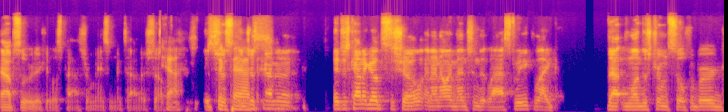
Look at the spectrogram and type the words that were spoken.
absolute ridiculous pass from Mason McTavish. So Yeah. it's Sick just it just kind of it just kind of goes to show and i know i mentioned it last week like that lundestrom silfverberg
